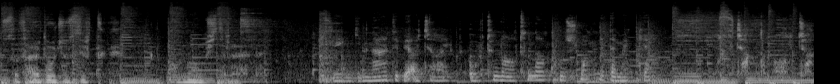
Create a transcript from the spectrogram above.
Bu sefer de ucuz yırttık. Anlamamıştır herhalde. Zenginler de bir acayip. Örtünün altından konuşmak ne demek ya? Bu sıcakta mı olacak?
